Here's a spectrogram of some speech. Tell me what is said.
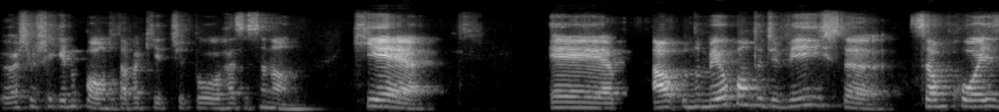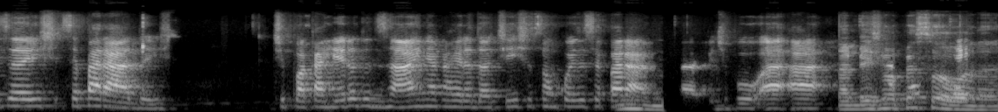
Eu acho que eu cheguei no ponto, estava aqui, tipo, raciocinando. Que é, é. No meu ponto de vista, são coisas separadas. Tipo, a carreira do design e a carreira do artista são coisas separadas, hum. sabe? Tipo, a, a, a mesma pessoa, né?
